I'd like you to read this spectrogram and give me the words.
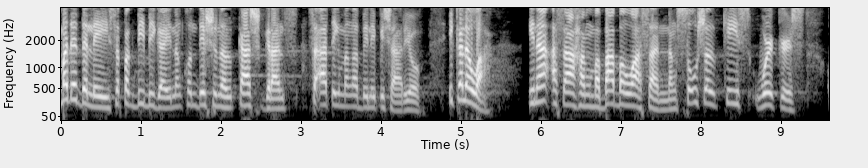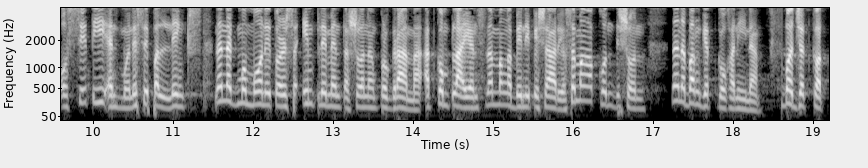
madedelay sa pagbibigay ng conditional cash grants sa ating mga benepisyaryo. Ikalawa, inaasahang mababawasan ng social case workers o city and municipal links na nagmo-monitor sa implementasyon ng programa at compliance ng mga benepisyaryo sa mga kondisyon na nabanggit ko kanina. Budget cut,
